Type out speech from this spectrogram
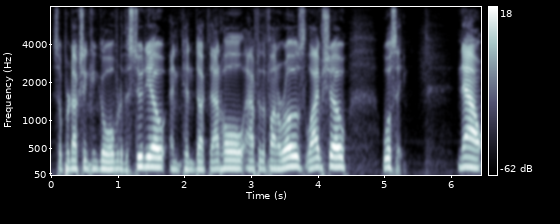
so production can go over to the studio and conduct that whole after the final Rose live show. We'll see. Now,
